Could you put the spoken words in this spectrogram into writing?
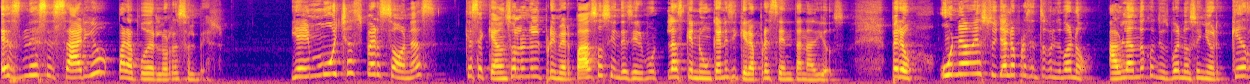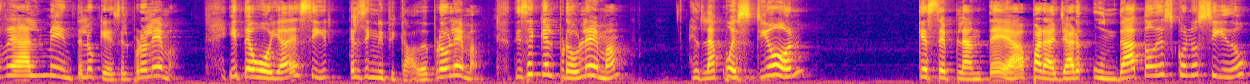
es necesario para poderlo resolver. Y hay muchas personas que se quedan solo en el primer paso sin decir las que nunca ni siquiera presentan a Dios. Pero una vez tú ya lo presentas, bueno, hablando con Dios, bueno, Señor, ¿qué es realmente lo que es el problema? Y te voy a decir el significado del problema. Dice que el problema es la cuestión que se plantea para hallar un dato desconocido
